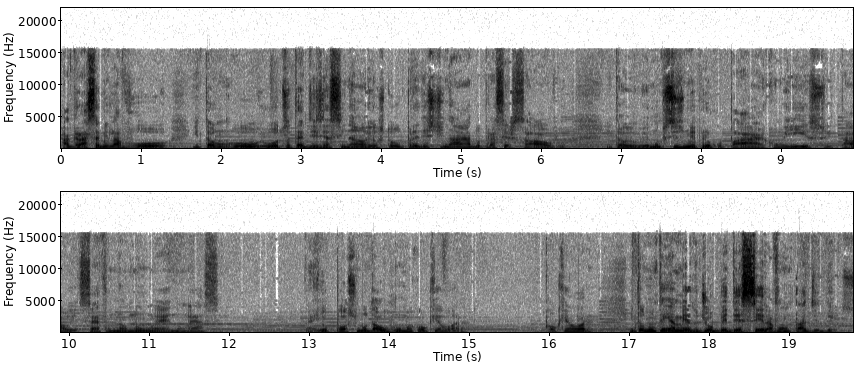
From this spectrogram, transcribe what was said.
a graça me lavou. Então, ou outros até dizem assim: não, eu estou predestinado para ser salvo. Então eu não preciso me preocupar com isso e tal, etc. Não, não é, não é assim. Eu posso mudar o rumo a qualquer hora. Qualquer hora. Então não tenha medo de obedecer à vontade de Deus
